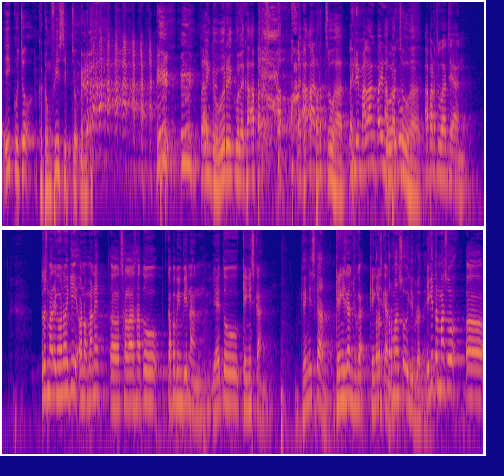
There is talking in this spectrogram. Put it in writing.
Iku cuk gedung visip cuk. Paling dhuwur iku lek gak apart ap- lek gak apart suhat. Lek di Malang paling dhuwur Apart iku Suhat. Apart Suhat jean. Terus mari ngono iki ono maneh eh, salah satu kepemimpinan yaitu Genghis Khan. Genghis Khan. Genghis Khan juga, Genghis Khan. termasuk iki berarti. Iki termasuk eh,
